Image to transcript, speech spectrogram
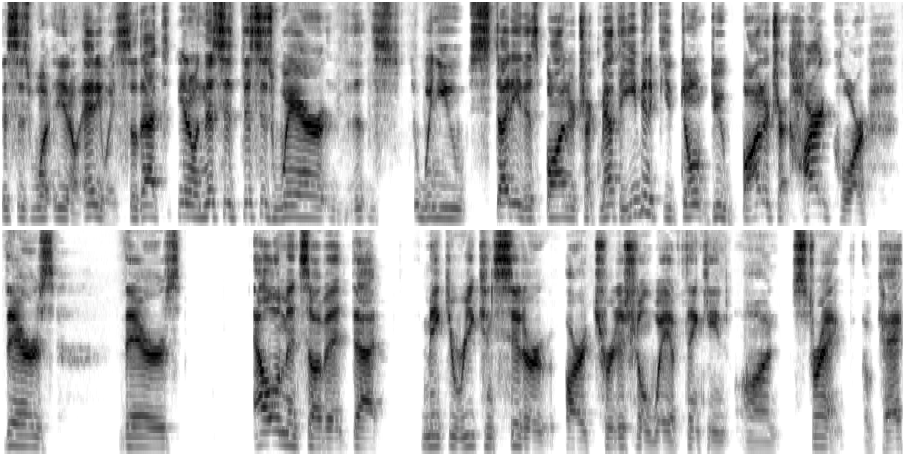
this is what you know anyway so that you know and this is this is where this, when you study this Bondarchuk method even if you don't do Bondarchuk hardcore there's there's elements of it that make you reconsider our traditional way of thinking on strength okay?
